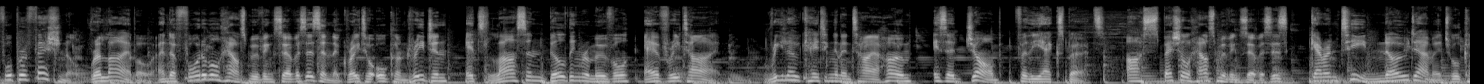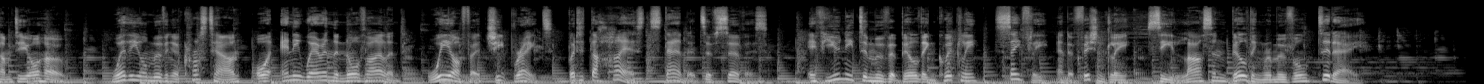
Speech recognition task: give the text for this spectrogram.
For professional, reliable and affordable house moving services in the Greater Auckland region, it's Larsen Building Removal every time. Relocating an entire home is a job for the experts. Our special house moving services guarantee no damage will come to your home. Whether you're moving across town or anywhere in the North Island, we offer cheap rates but at the highest standards of service. If you need to move a building quickly, safely and efficiently, see Larsen Building Removal today.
